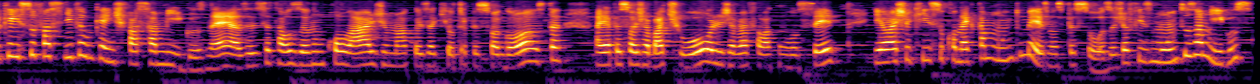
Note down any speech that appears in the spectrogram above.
porque isso facilita com que a gente faça amigos, né? Às vezes você tá usando um colar de uma coisa que outra pessoa gosta, aí a pessoa já bate o olho, já vai falar com você, e eu acho que isso conecta muito mesmo as pessoas. Eu já fiz muitos amigos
